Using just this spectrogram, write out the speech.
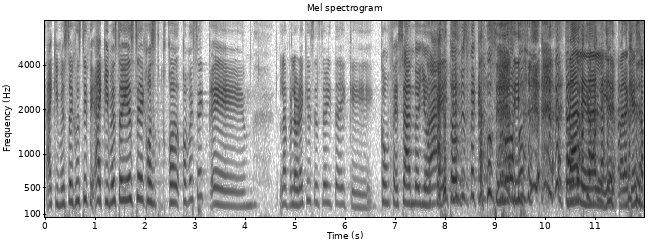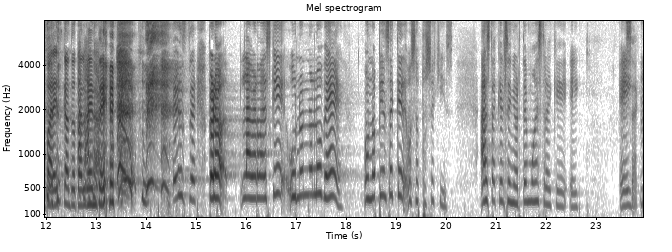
Aquí me estoy justificando, aquí me estoy, este, ¿cómo dice? Eh, la palabra que usaste ahorita de que confesando yo Ok. todos mis pecados robos. Dale, dale, para que desaparezcan totalmente. Este, pero la verdad es que uno no lo ve. Uno piensa que, o sea, pues X. Hasta que el Señor te muestra que, ey, ey. Exacto.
